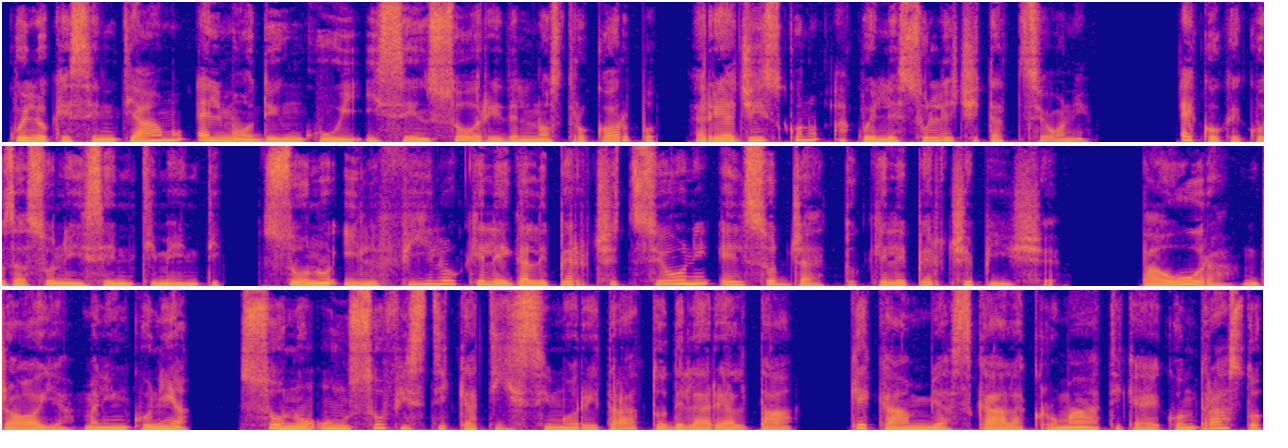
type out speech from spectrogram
Quello che sentiamo è il modo in cui i sensori del nostro corpo reagiscono a quelle sollecitazioni. Ecco che cosa sono i sentimenti, sono il filo che lega le percezioni e il soggetto che le percepisce. Paura, gioia, malinconia sono un sofisticatissimo ritratto della realtà che cambia scala cromatica e contrasto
